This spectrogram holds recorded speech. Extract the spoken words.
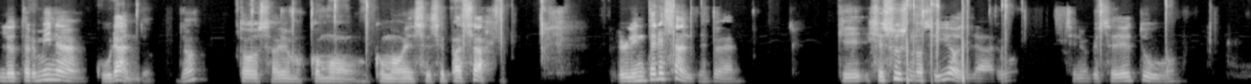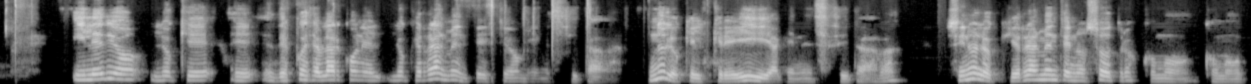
lo termina curando, ¿no? Todos sabemos cómo, cómo es ese pasaje. Pero lo interesante es ver que Jesús no siguió de largo, sino que se detuvo y le dio lo que, eh, después de hablar con él, lo que realmente este hombre necesitaba. No lo que él creía que necesitaba, sino lo que realmente nosotros, como, como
